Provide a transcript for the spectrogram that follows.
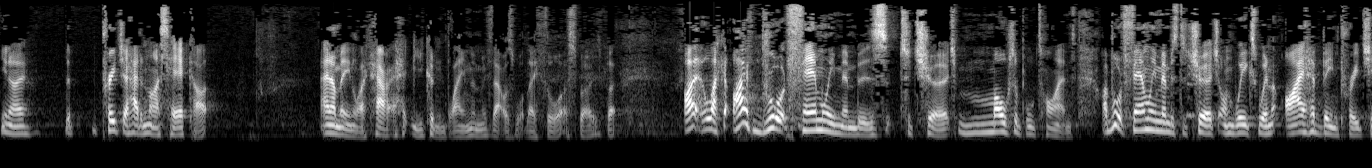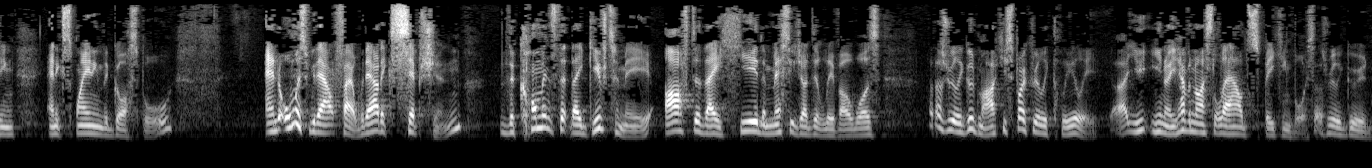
you know, the preacher had a nice haircut. And I mean, like, how, you couldn't blame them if that was what they thought, I suppose. But I, like, I've brought family members to church multiple times. I brought family members to church on weeks when I have been preaching and explaining the gospel. And almost without fail, without exception, the comments that they give to me after they hear the message I deliver was, oh, that was really good, Mark. You spoke really clearly. Uh, you, you know, you have a nice loud speaking voice. That was really good.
